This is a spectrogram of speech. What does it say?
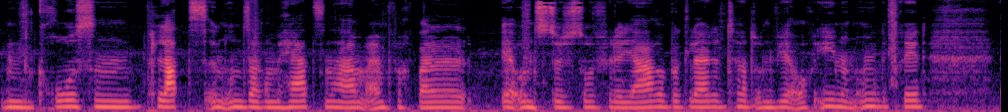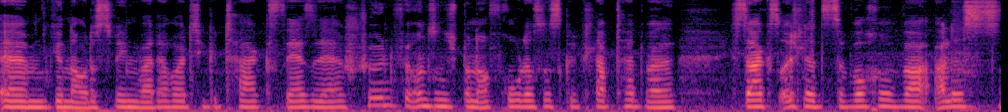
einen großen Platz in unserem Herzen haben, einfach weil er uns durch so viele Jahre begleitet hat und wir auch ihn und umgedreht. Ähm, genau, deswegen war der heutige Tag sehr, sehr schön für uns und ich bin auch froh, dass es geklappt hat, weil ich sag's euch, letzte Woche war alles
